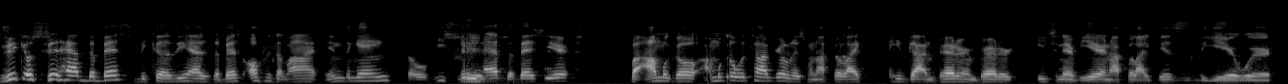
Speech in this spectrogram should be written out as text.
Ezekiel should have the best because he has the best offensive line in the game, so he should Yeah. have the best year. But I'm gonna go. I'm gonna go with Todd Gurley on this one. I feel like he's gotten better and better each and every year, and I feel like this is the year where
